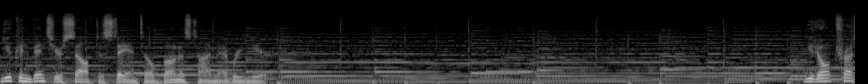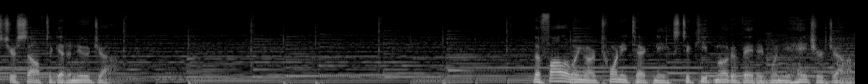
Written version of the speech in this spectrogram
You convince yourself to stay until bonus time every year. You don't trust yourself to get a new job. The following are 20 techniques to keep motivated when you hate your job.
